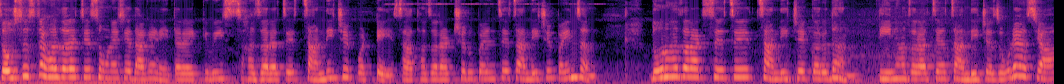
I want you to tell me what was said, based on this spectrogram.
चौसष्ट हजाराचे सोन्याचे दागिने तर एकवीस हजाराचे चांदीचे पट्टे सात हजार आठशे रुपयांचे चांदीचे पैंजण दोन हजार आठशेचे चांदीचे करधन तीन हजाराच्या चांदीच्या जोड्या अशा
